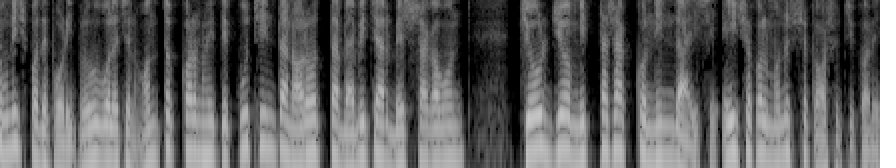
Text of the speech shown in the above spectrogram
উনিশ পদে পড়ি, প্রভু বলেছেন, অন্তঃকরণ হইতে কুচিন্তা, নরহত্যা ব্যবিচার বেশ্যাগমন চৌর্য মিথ্যাসাক্ষ্য নিন্দা এসে এই সকল মনুষ্যকে অসুচি করে।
